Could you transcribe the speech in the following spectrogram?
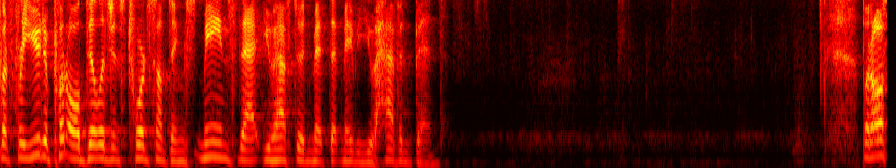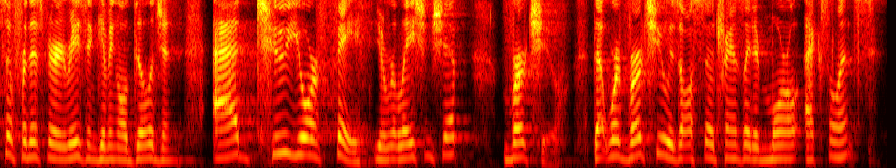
But for you to put all diligence towards something means that you have to admit that maybe you haven't been. But also for this very reason, giving all diligent, add to your faith, your relationship, virtue. That word virtue is also translated moral excellence.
